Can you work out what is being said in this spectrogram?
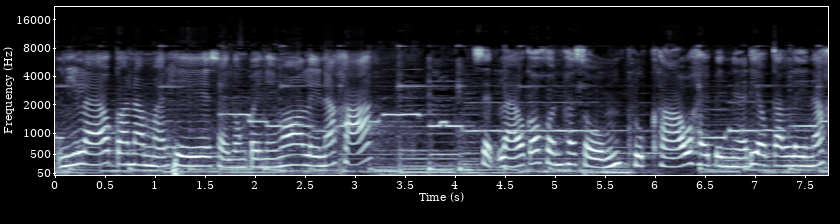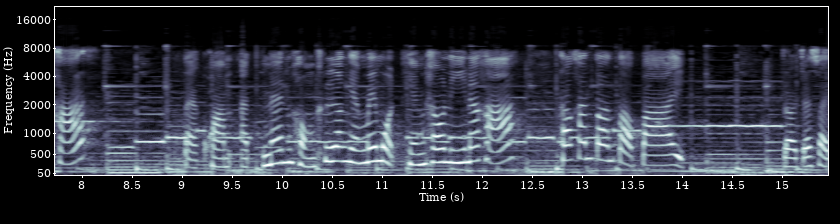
บนี้แล้วก็นำมาเทใส่ลงไปในหม้อเลยนะคะ เสร็จแล้วก็คนผสมคลุกเคล้าให้เป็นเนื้อเดียวกันเลยนะคะ แต่ความอัดแน่นของเครื่องยังไม่หมดเพียงเท่านี้นะคะ เพราะขั้นตอนต่อไป เราจะใส่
